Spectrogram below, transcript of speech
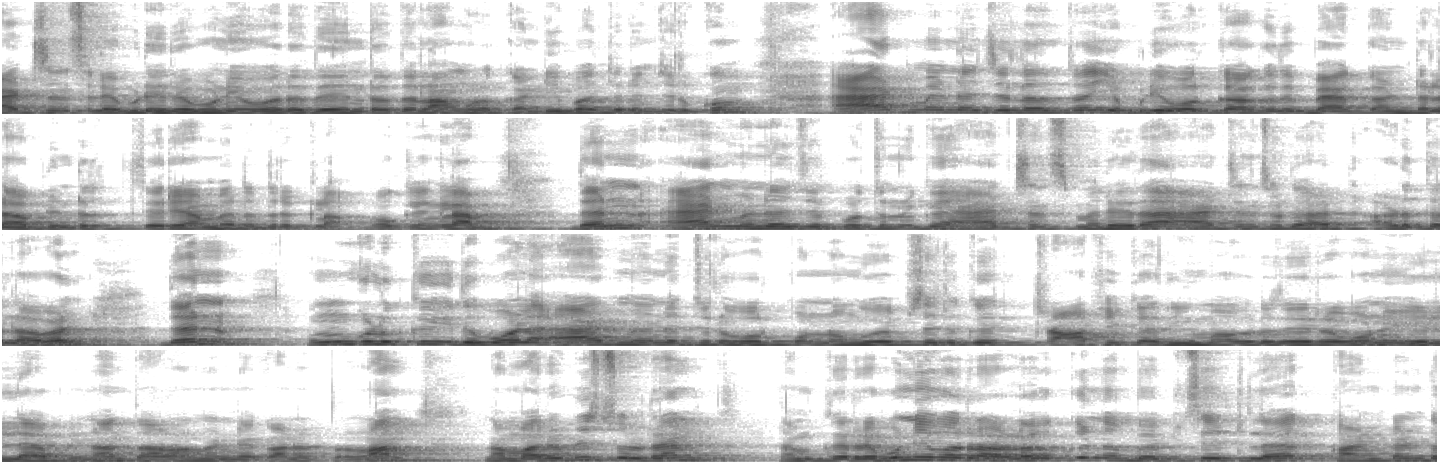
ஆட்சன்ஸில் எப்படி ரெவன்யூ வருதுன்றதெல்லாம் உங்களுக்கு கண்டிப்பாக தெரிஞ்சிருக்கும். ஆட் மேனேஜரில் இருந்தால் எப்படி ஒர்க் ஆகுது பேக் அண்டில் அப்படின்றது தெரியாமல் இருந்திருக்கலாம். ஓகேங்களா தென் ஆட் மேனேஜர் பொறுத்த வரைக்கும் ஆட்சன்ஸ் மாதிரியே தான். ஆட்சன்ஸோட அடுத்த லெவல் தென் உங்களுக்கு இது போல் ஆட் மேனேஜர் ஒர்க் பண்ண உங்கள் வெப்சைட்டுக்கு டிராஃபிக் அதிகமாக வருது ரெவன்யூ இல்லை அப்படின்னா தாராளமாக என்னை கனெக்ட் பண்ணலாம். நான் மறுபடியும் சொல்கிறேன் நமக்கு ரெவன்யூ வர அளவுக்கு நம்ம வெப்சைட்டில் கண்டென்ட்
